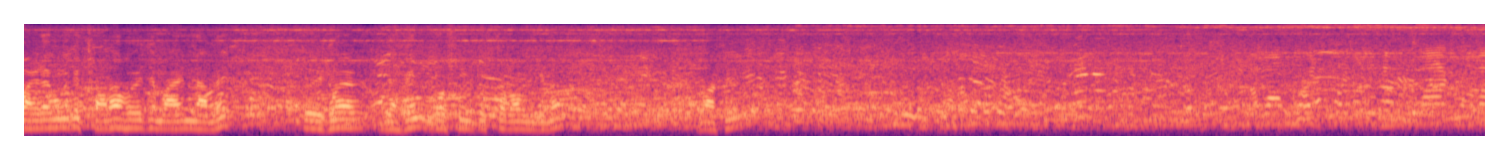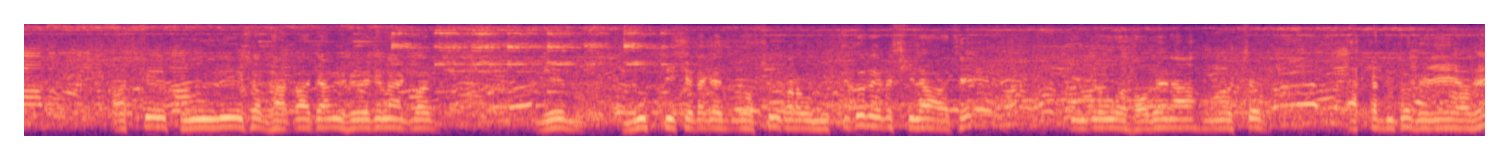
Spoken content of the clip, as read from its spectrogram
পায়রাগুলোকে ছাড়া হয়েছে মায়ের নামে। তো এখানে দেখেন দর্শন করতে পারবেন কিনা। মাঠে আজকে ফুল দিয়ে সব ঢাকা আছে, আমি ভেবেছিলাম একবার যে মূর্তি সেটাকে দর্শন করাবো। মূর্তি তো এটা শিলা আছে, কিন্তু হবে না। মনে হচ্ছে একটা দুটো বেরিয়ে যাবে।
